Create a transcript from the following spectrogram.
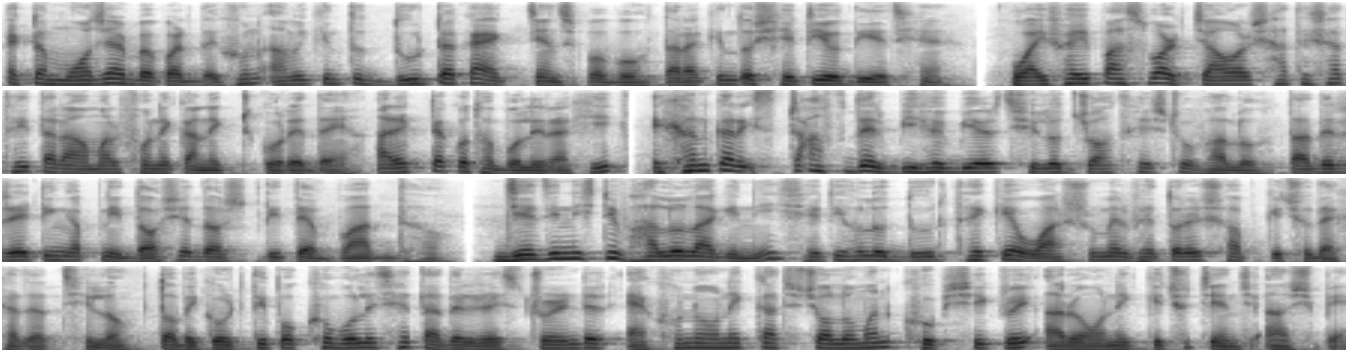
একটা মজার ব্যাপার দেখুন, আমি কিন্তু দু টাকা এক্সচেঞ্জ পাবো। তারা কিন্তু সেটিও দিয়েছে। ওয়াইফাই পাসওয়ার্ড চাওয়ার সাথে সাথেই তারা আমার ফোনে কানেক্ট করে দেয়। আরেকটা কথা বলে রাখি, এখানকার স্টাফদের বিহেভিয়ার ছিল যথেষ্ট ভালো। তাদের রেটিং আপনি দশে দশ দিতে বাধ্য। যে জিনিসটি ভালো লাগেনি, সেটি হলো দূর থেকে ওয়াশরুমের ভেতরে সব কিছু দেখা যাচ্ছিল। তবে কর্তৃপক্ষ বলেছে, তাদের রেস্টুরেন্টের এখনও অনেক কাজ চলমান, খুব শীঘ্রই আরও অনেক কিছু চেঞ্জ আসবে।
